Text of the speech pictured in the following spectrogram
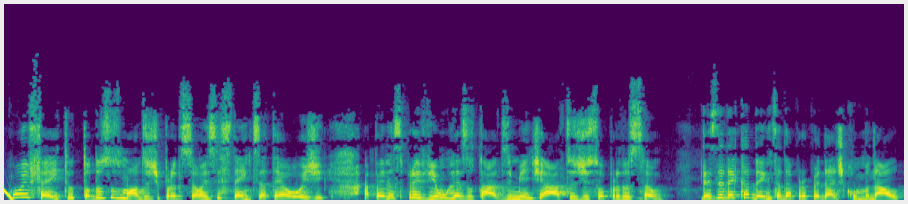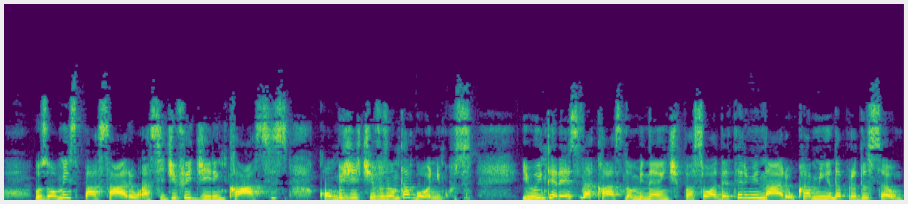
Com efeito, todos os modos de produção existentes até hoje apenas previam resultados imediatos de sua produção. Desde a decadência da propriedade comunal, os homens passaram a se dividir em classes com objetivos antagônicos, e o interesse da classe dominante passou a determinar o caminho da produção.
